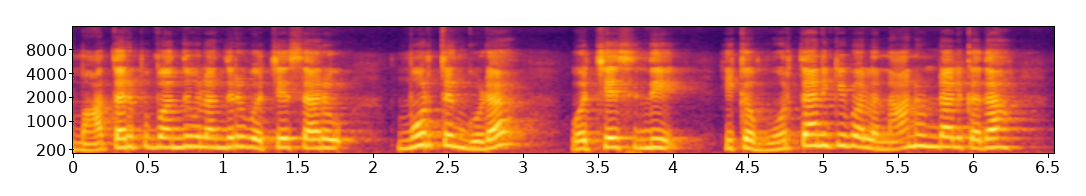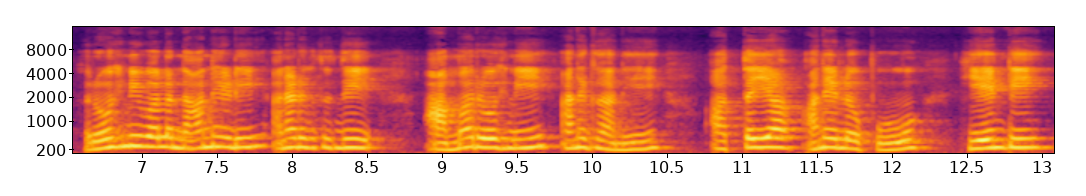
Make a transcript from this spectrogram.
మా తరపు బంధువులందరూ వచ్చేశారు. ముహూర్తం కూడా వచ్చేసింది. ఇక ముహూర్తానికి వాళ్ళ నాన్న ఉండాలి కదా. రోహిణి వాళ్ళ నాన్నేడి అని అడుగుతుంది. అమ్మ రోహిణి అనగానే అత్తయ్య అనేలోపు ఏంటి?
